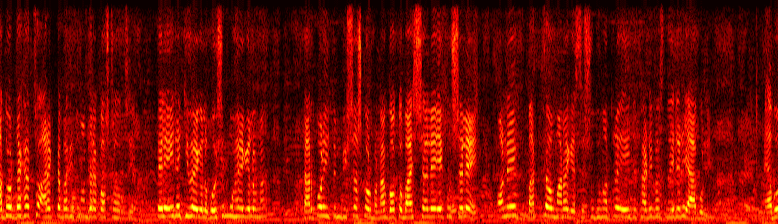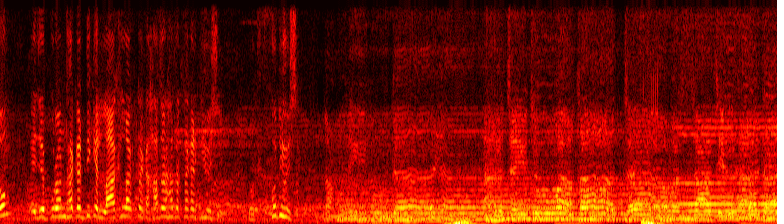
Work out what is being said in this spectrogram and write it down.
আদর দেখাচ্ছ আরেকটা পাখি তোমার দ্বারা কষ্ট হচ্ছে তাহলে এটা কি হয়ে গেল বৈষম্য হয়ে গেল না তারপরেই তুমি বিশ্বাস করবে না গত বাইশ সালে একুশ সালে অনেক বাচ্চাও মারা গেছে শুধুমাত্র এই যে থার্টি ফার্স্ট নাইটেরই আগুনে এবং এই যে পুরান ঢাকার দিকে লাখ লাখ টাকা হাজার হাজার টাকার কি হয়েছে ক্ষতি হয়েছে أتيت وقد توزعت الهدايا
